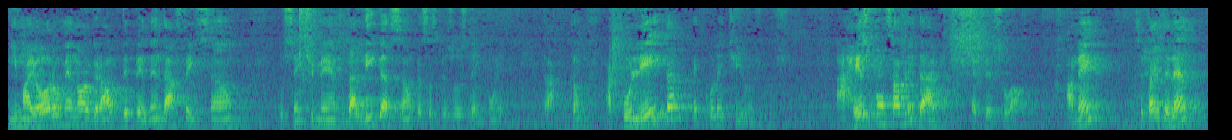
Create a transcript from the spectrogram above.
em maior ou menor grau, dependendo da afeição, do sentimento, da ligação que essas pessoas têm com ele. Tá? Então, a colheita é coletiva, gente. A responsabilidade é pessoal. Amém? Você está entendendo?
